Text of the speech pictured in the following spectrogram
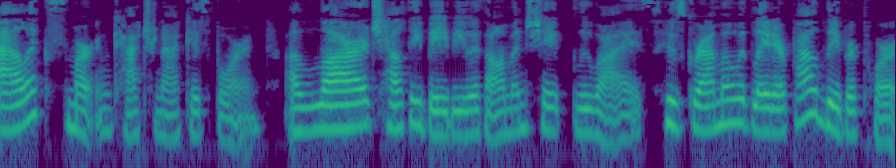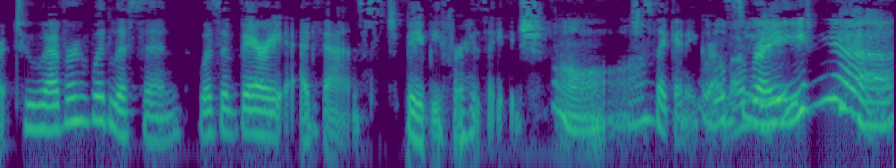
Alex Martin Katrinak is born, a large, healthy baby with almond-shaped blue eyes, whose grandma would later proudly report to whoever would listen was a very advanced baby for his age. Aww. Just like any grandma, right? Yeah.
